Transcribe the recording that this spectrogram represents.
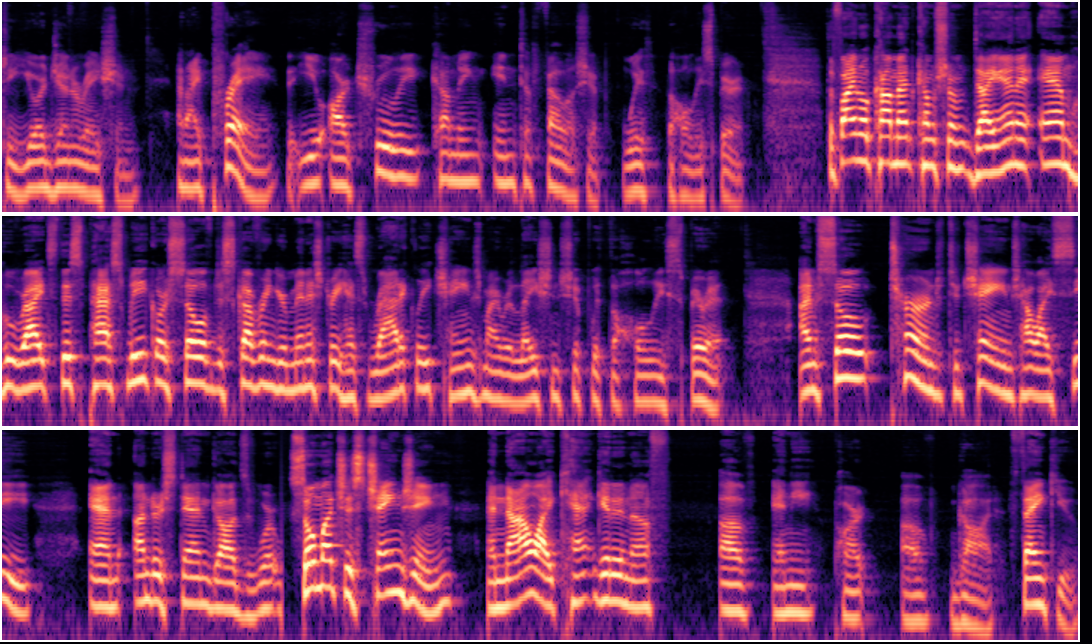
to your generation. And I pray that you are truly coming into fellowship with the Holy Spirit. The final comment comes from Diana M., who writes This past week or so of discovering your ministry has radically changed my relationship with the Holy Spirit. I'm so turned to change how I see and understand God's word. So much is changing, and now I can't get enough of any part of God. Thank you.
